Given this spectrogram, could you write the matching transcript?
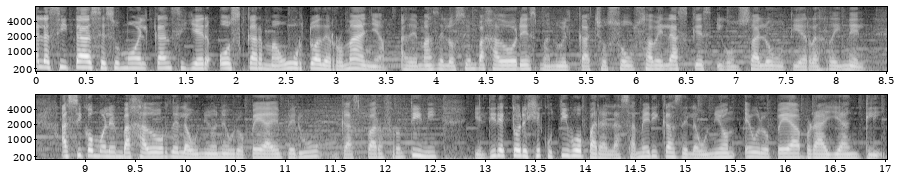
A la cita se sumó el canciller Óscar Maurtua de Romaña, además de los embajadores Manuel Cacho Sousa Velázquez y Gonzalo Gutiérrez Reinel, así como el embajador de la Unión Europea en Perú, Gaspar Frontini, y el director ejecutivo para las Américas de la Unión Europea, Brian Glynn.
